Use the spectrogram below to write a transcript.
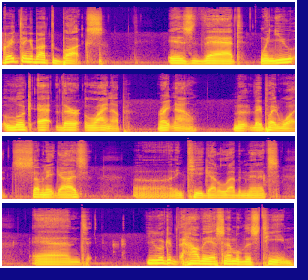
Great thing about the Bucks is that when you look at their lineup right now, they played what seven, eight guys. Uh, I think T got eleven minutes, and you look at how they assembled this team.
